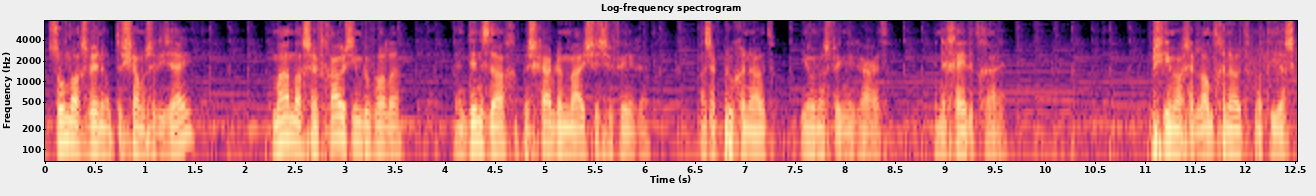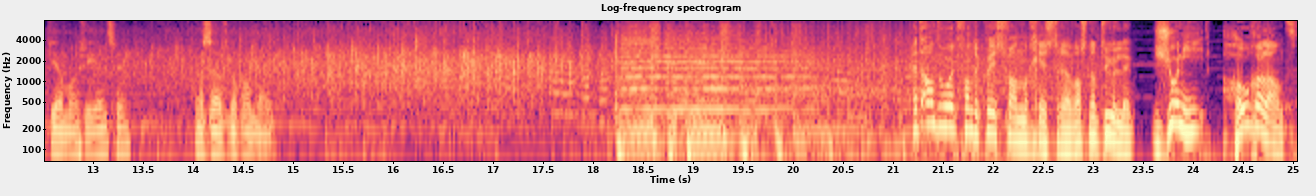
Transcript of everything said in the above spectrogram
Zondags winnen op de Champs-Élysées. Maandag zijn vrouw zien bevallen en dinsdag beschermde muisje serveren aan zijn ploeggenoot Jonas Vingegaard in de gele trui. Misschien mag zijn landgenoot Matthias Kjelmoze Jensen dan zelfs nogal mee. Het antwoord van de quiz van gisteren was natuurlijk Johnny Hogerland.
